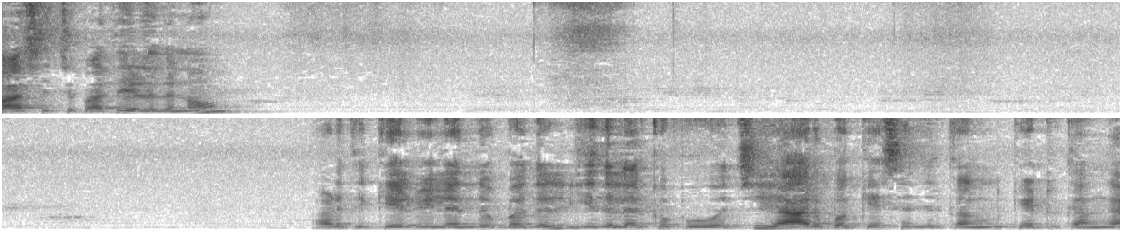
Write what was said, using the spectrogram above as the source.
வாசிச்சு பார்த்து எழுதணும். அடுத்த கேள்வியில இருந்து பதில் இதுல இருக்க பூ வச்சு யாரு பொக்கே செஞ்சிருக்காங்கன்னு கேட்டிருக்காங்க.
